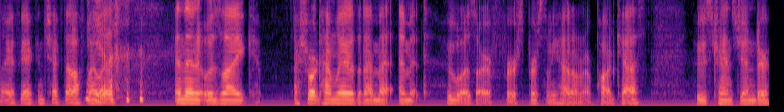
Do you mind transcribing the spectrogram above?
Like I think I can check that off my Yeah. list. And then it was like a short time later that I met Emmett, who was our first person we had on our podcast, who's transgender.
